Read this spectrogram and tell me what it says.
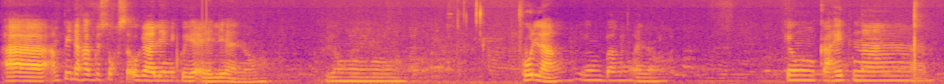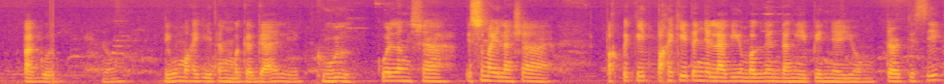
ah, ang pinaka gusto ko sa ugali ni Kuya Eli, ano, yung kulang, yung bang, ano, yung kahit na pagod, no? Di mo makikitang magagalit. Cool. Kulang siya. Ismile lang siya. Pakikita, pakikita niya lagi yung magandang ngipin niya yung 36,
